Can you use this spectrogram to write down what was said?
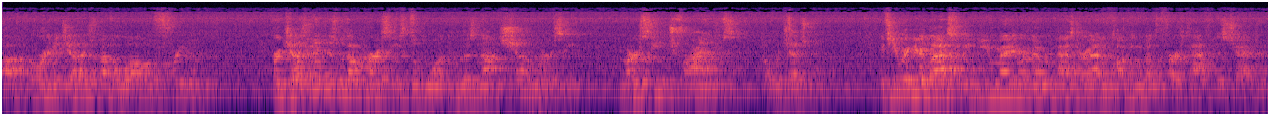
uh, or to be judged by the law of freedom. For judgment is without mercy to the one who has not shown mercy. Mercy triumphs over judgment. If you were here last week, you may remember Pastor Adam talking about the first half of this chapter.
